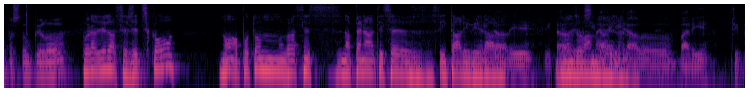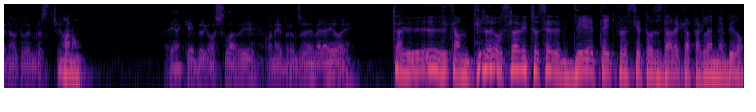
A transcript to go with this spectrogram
postoupilo. Porazilo se Řecko, no a potom vlastně na penalty se z Itálii vyhrálo. Itálii, v Itálii, Itálii vyhrálo v Bari při penaltovém rozstřelu. Ano. Jaké byly oslavy oné bronzové medaily? Tak říkám, tyhle oslavy, co se děje teď, prostě to zdaleka takhle nebylo.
